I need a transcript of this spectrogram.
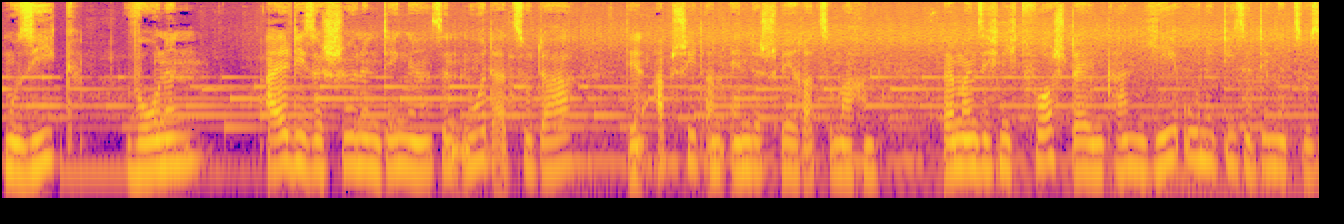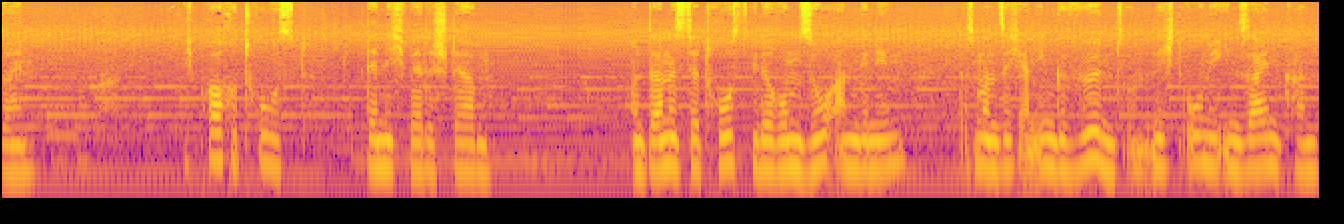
Musik, Wohnen, All diese schönen Dinge sind nur dazu da, den Abschied am Ende schwerer zu machen, weil man sich nicht vorstellen kann, je ohne diese Dinge zu sein. Ich brauche Trost, denn ich werde sterben. Und dann ist der Trost wiederum so angenehm, dass man sich an ihn gewöhnt und nicht ohne ihn sein kann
